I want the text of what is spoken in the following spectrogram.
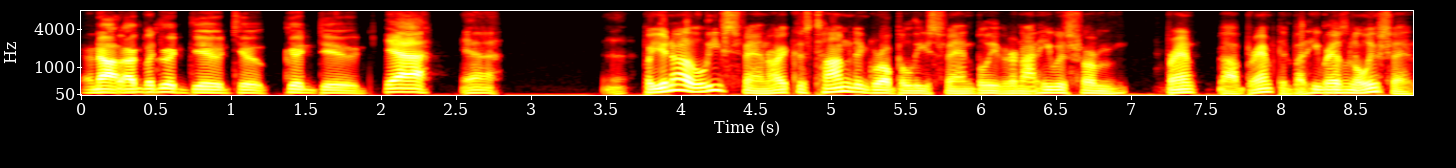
and not a good dude too. Good dude. yeah, yeah. But you're not a Leafs fan, right? Because Tom didn't grow up a Leafs fan, believe it or not. He was from Bram- uh, Brampton, but he wasn't a Leafs fan.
